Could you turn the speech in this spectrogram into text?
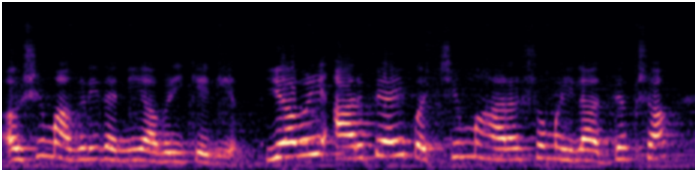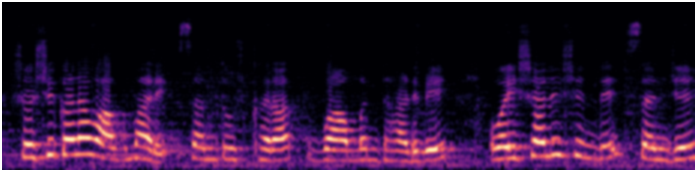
अशी मागणी त्यांनी यावेळी केली आहे. यावेळी आरपीआय पश्चिम महाराष्ट्र महिला अध्यक्षा शशिकला वाघमारे संतोष खरात वामन धाडवे वैशाली शिंदे संजय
